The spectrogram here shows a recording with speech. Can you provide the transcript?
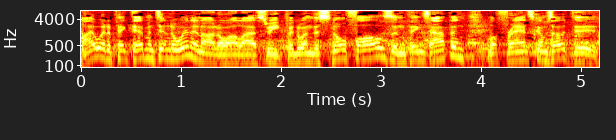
I would have picked Edmonton to win in Ottawa last week, but when the snow falls and things happen, LaFrance comes out to,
